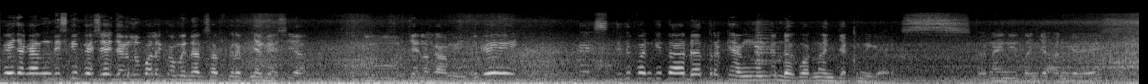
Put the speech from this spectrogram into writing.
Oke, jangan di skip guys ya. Jangan lupa like, komen dan subscribe-nya guys ya untuk channel kami. Oke. Guys, di depan kita ada truk yang mungkin tidak kuat nanjak nih guys. Karena ini tanjakan guys.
